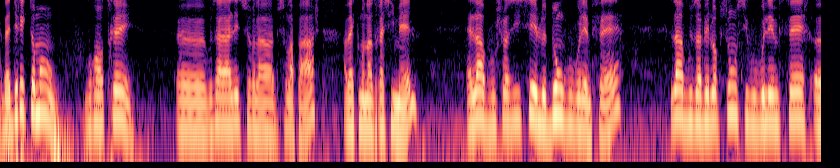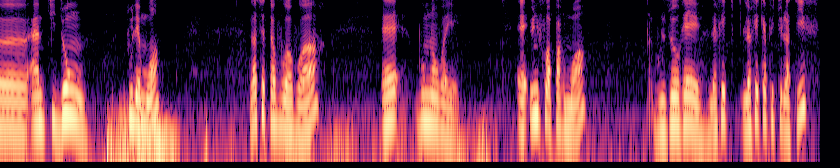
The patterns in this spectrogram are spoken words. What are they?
eh ben directement vous rentrez, euh, vous allez aller sur la, sur la page avec mon adresse email. Et là, vous choisissez le don que vous voulez me faire. Là, vous avez l'option si vous voulez me faire euh, un petit don tous les mois. Là, c'est à vous à voir. Et vous me l'envoyez. Et une fois par mois, vous aurez le, récapitulatif.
